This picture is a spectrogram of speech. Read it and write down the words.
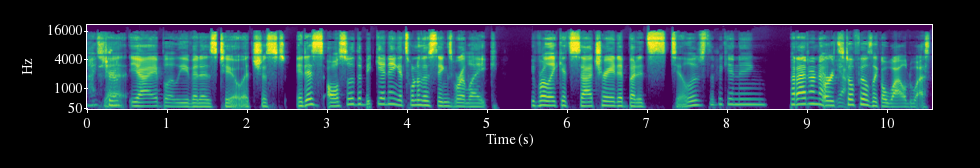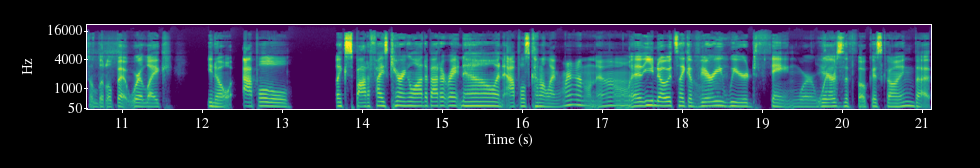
now. I It's get- yeah, I believe it is too. It's just, it is also the beginning. It's one of those things where like people are like, it's saturated, but it still is the beginning. But I don't know. or it Yeah. still feels like a wild west a little bit where like you know apple like spotify's caring a lot about it right now and apple's kind of like "Mm, i don't know and you know it's like a very weird thing where Yeah. where's the focus going but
